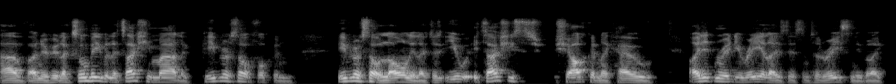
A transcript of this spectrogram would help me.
have if you're like some people it's actually mad like people are so fucking people are so lonely like you it's actually shocking like how i didn't really realize this until recently but like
